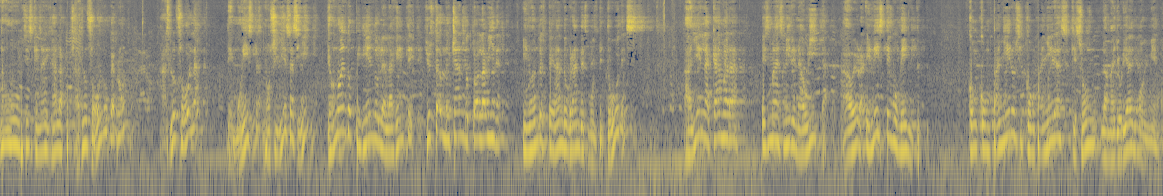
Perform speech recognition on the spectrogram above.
No, pues es que nadie jala, pues hazlo solo, cabrón. Hazlo sola, demuestra. No, si es así. Yo no ando pidiéndole a la gente, yo he estado luchando toda la vida y no ando esperando grandes multitudes. Ahí en la cámara, es más, miren, ahorita, ahora, en este momento, con compañeros y compañeras que son la mayoría del movimiento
